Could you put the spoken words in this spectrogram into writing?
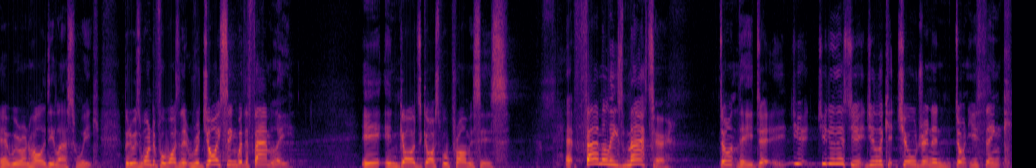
Uh, we were on holiday last week. But it was wonderful, wasn't it? Rejoicing with the family in God's gospel promises. Uh, families matter, don't they? Do, you, do you do this? Do you, do you look at children and don't you think,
